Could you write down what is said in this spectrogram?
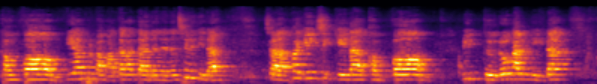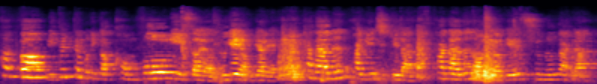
컨펌. 이 앞을 막 왔다 갔다 하는 애는 채은이다. 자, 확인시키다. 컨펌. 밑으로 갑니다. 컨펌 밑에 밑에 보니까 컨펌이 있어요. 두 개 연결해. 하나는 확인시키다. 하나는 어디 여기에 수능하다.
